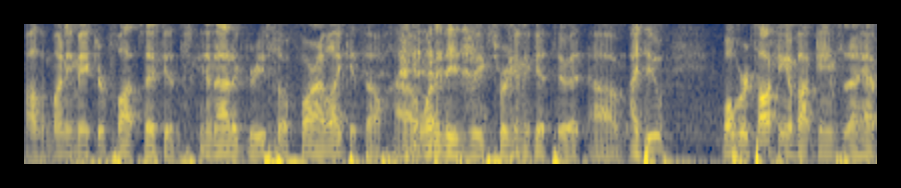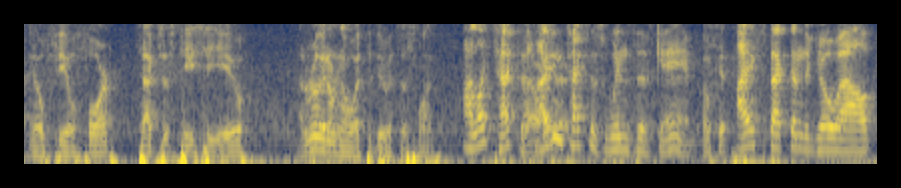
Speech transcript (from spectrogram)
Wow, the moneymaker plot thickens. Cannot agree so far. I like it though. Uh, one of these weeks we're going to get to it. Um, I do. While we're talking about games that I have no feel for, Texas TCU, I really don't know what to do with this one. I like Texas. I I, think. Texas wins this game. Okay. I expect them to go out,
